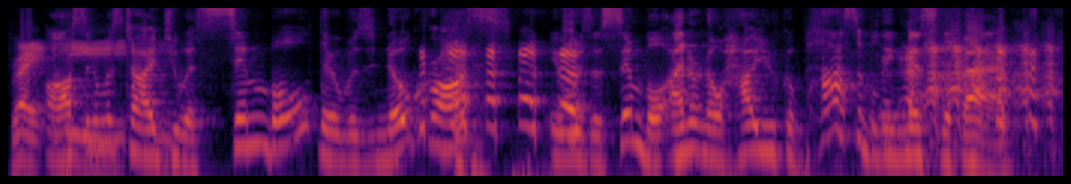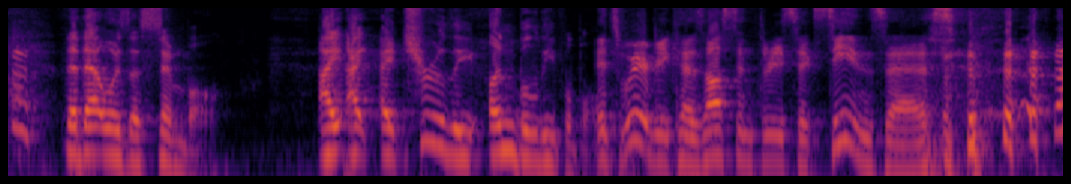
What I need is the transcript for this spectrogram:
Right. Austin he- was tied to a symbol. There was no cross. it was a symbol. I don't know how you could possibly miss the fact that that was a symbol. I, I, I truly unbelievable. It's weird because Austin three sixteen says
